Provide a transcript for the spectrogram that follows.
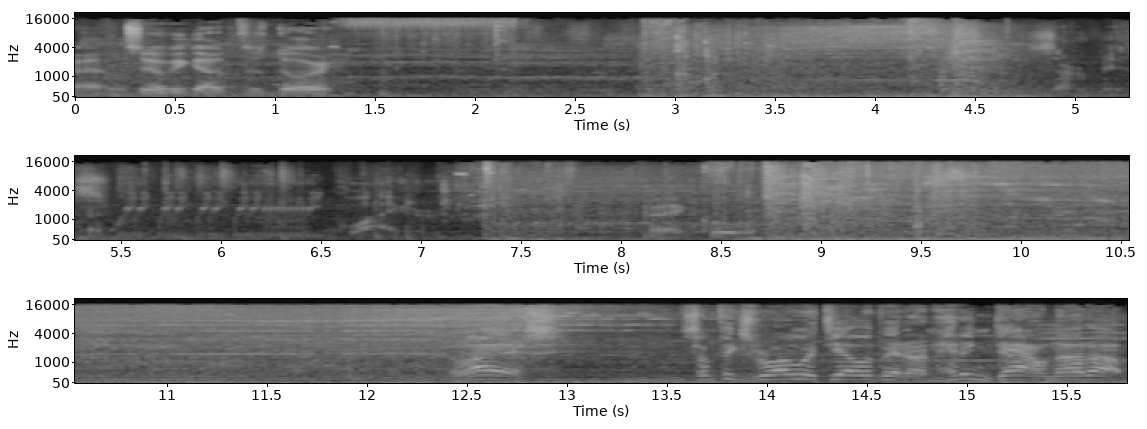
Alright, let's see what we got with this door. Service required. Alright, cool. Elias, something's wrong with the elevator. I'm heading down, not up.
